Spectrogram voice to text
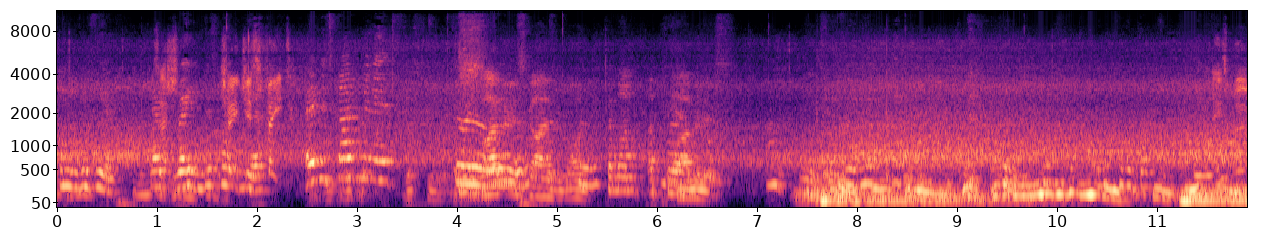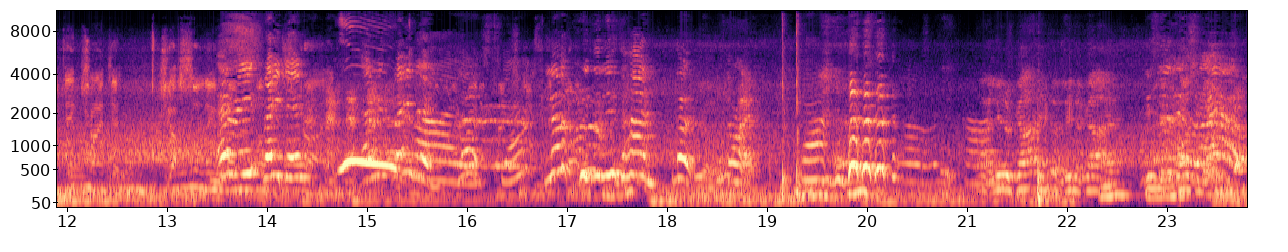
Come on, this here. Right, Raiden, this one Change his here. feet. Every five minutes. Five minutes, guys, we're gone. Come on, up here. Five minutes. He's moved in, trying to jostle him. Eric, Raiden. Eric, Raiden. Guys, yeah. Look, he's in his hand. Look. It's alright. Alright, little guy, look, little guy. This is the little one.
